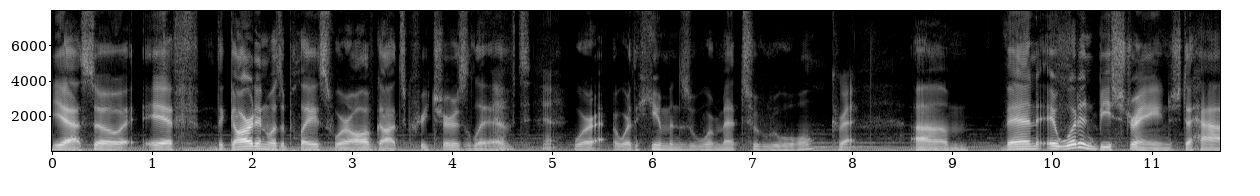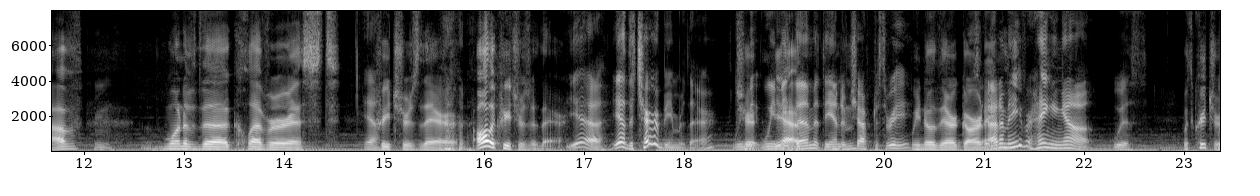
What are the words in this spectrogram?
Yeah, so if the garden was a place where all of God's creatures lived, Yeah, where where the humans were meant to rule, correct. um, then it wouldn't be strange to have Hmm. One of the cleverest Yeah. creatures there. all the creatures are there. Yeah, yeah, the cherubim are there. We, Cher- meet, we yeah, meet them at the end of mhm. chapter three. We know their So garden Adam and Eve are hanging out with with creatures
